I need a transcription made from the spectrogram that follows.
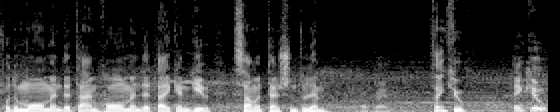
for the moment that I'm home and that I can give some attention to them. Okay. Thank you. Thank you.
